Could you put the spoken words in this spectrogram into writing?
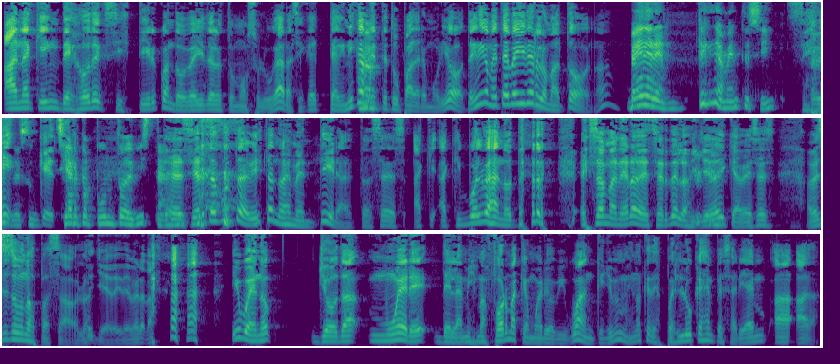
Anakin dejó de existir cuando Vader tomó su lugar, así que técnicamente tu padre murió. Técnicamente Vader lo mató, ¿no? Vader, técnicamente sí, desde cierto punto de vista. Desde cierto punto de vista no es mentira. Entonces, aquí, aquí vuelves a notar esa manera de ser de los Jedi que a veces, a veces son unos pasados los Jedi, de verdad. y bueno, Yoda muere de la misma forma que muere Obi-Wan, que yo me imagino que después Lucas empezaría a,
